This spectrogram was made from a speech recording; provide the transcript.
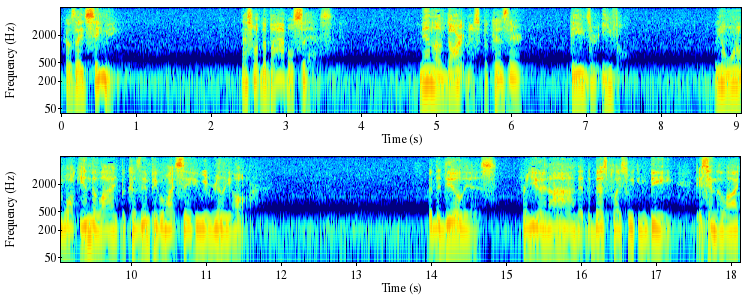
Because they'd see me. That's what the Bible says. Men love darkness because their deeds are evil. We don't want to walk in the light because then people might see who we really are. But the deal is, for you and I, that the best place we can be is in the light.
